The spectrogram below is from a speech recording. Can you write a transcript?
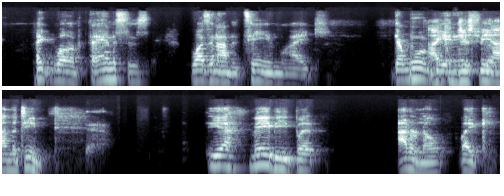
like, well, if Thanasis wasn't on the team, like there won't I could just be on the team. Yeah. Yeah, maybe, but I don't know. Like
